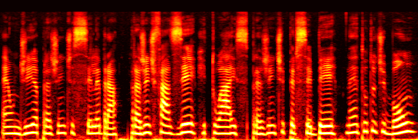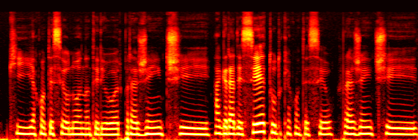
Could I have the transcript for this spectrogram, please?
é um dia para a gente celebrar, para a gente fazer rituais, para a gente perceber né, tudo de bom que aconteceu no ano anterior, para a gente agradecer tudo que aconteceu, para a gente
